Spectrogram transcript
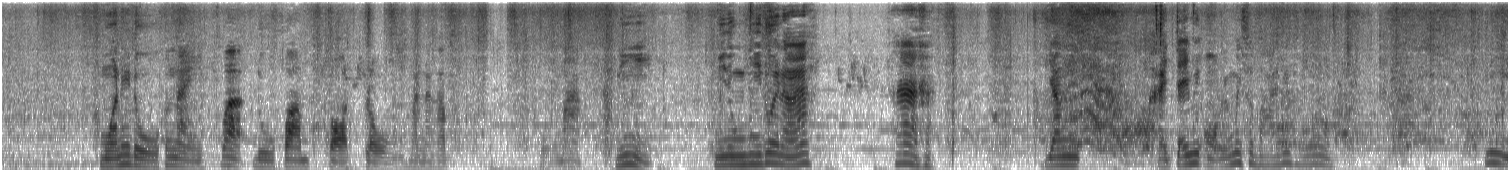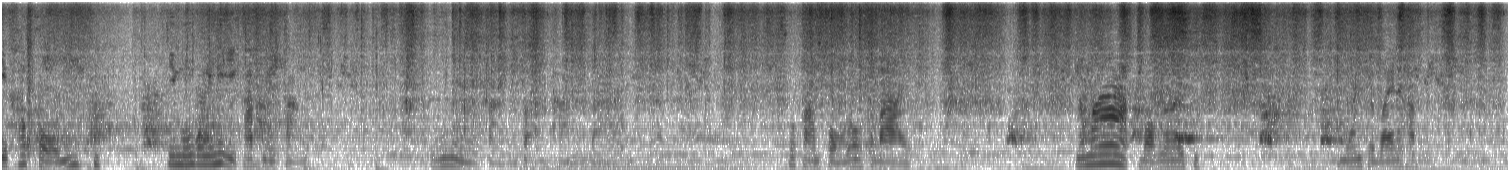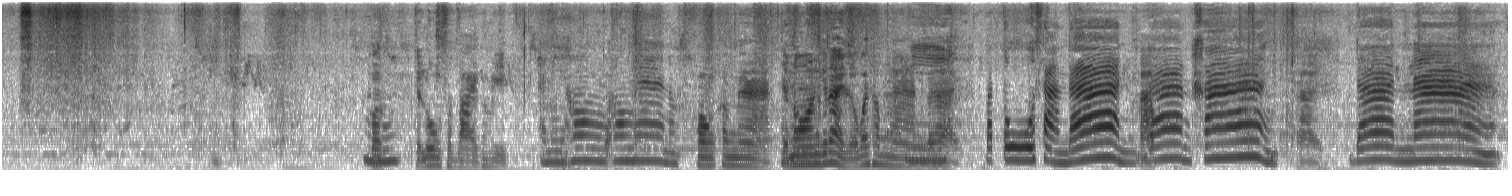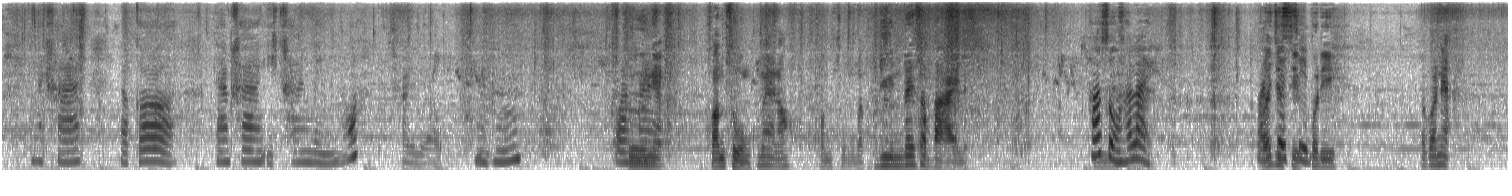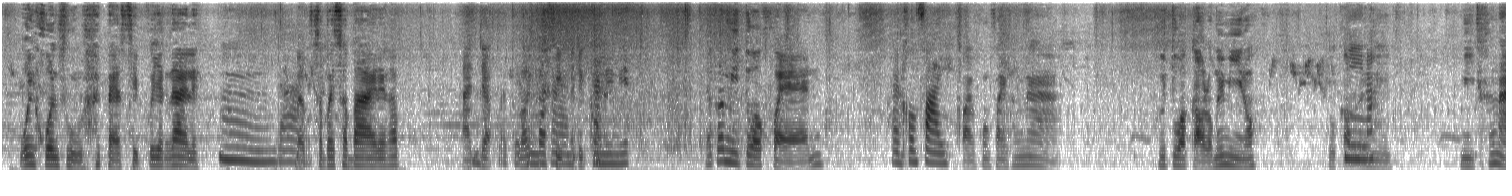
ม้วนให้ดูข้างในว่าดูความปลอดโปร่งมันนะครับโหมาก นี่มีตรงนี้ด้วยนะถ้ายังหายใจไม่ออกยังไม่สบายไม่พอนี่อีกครับผมมีมุ้งตรงนี้ให้อีกครับหนึ่งฝั่งนี่ พื่อความโปร่งโล่งสบายเยอะมากบอกเลยม้วนเก็บไว้นะครับอือก็ฮึจะโล่งสบายขึ้นไปอีก อันนี้ห้องห้องหน้าเนาะห้องข้างหน้า จะนอนก็ได้หรือเอาไว้ทำงานก็ได้ ประตูสามด้าน ครับ ด้านข้าง ใช่ด้านหน้านะคะ แล้วก็ด้านข้างอีกข้างหนึ่งเนาะใช่แล้ว อือฮึกว้างคือมากเนี่ย ความสูงคุณแม่เนาะความสูงแบบยืนได้สบายเลยเข้าสูงเท่าไหร่ร้ร้ออยยเจ็เจ็ดดสิบสิบพอดี แล้วก็เนี่ยโอ้ยคนสูงร้อยแปดสิบก็ยังได้เลย อืมได้แบบสบายๆเลยครับ อาจจะกว่าจะร้อยเก้าสิบถึงคานอาจจะก้มนิดๆแล้วก็มีตัวแขวนแผ่นโคมไฟแขวนโคมไฟข้างหน้า คือตัวเก่าเราไม่มีเนาะตัวเก่ามีเรานะไม่มีมีข้างใน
